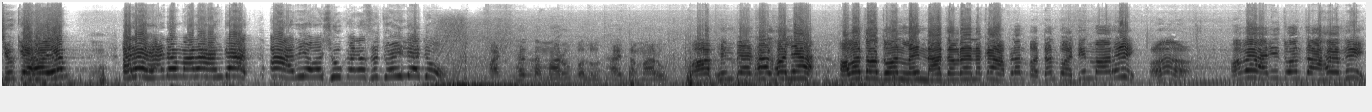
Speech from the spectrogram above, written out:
શું કે હા એમ? અરે હેડો મારા અંગાત આ હરી હવે શું કરે છે જોઈ લેજો. અઠ તમારું ભલું થાય તમારું બાફીન બેઠા છો લ્યા. હવે તો જોન લઈને ના જવરાય ને કે આપણે બધાને પહોંચીને મારી. હા. હવે હરી જોન જાહે નહીં.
